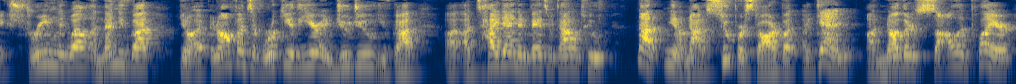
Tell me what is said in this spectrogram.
extremely well. And then you've got, you know, an offensive rookie of the year in Juju. You've got a, a tight end in Vance McDonald who, not, you know, not a superstar, but again, another solid player.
